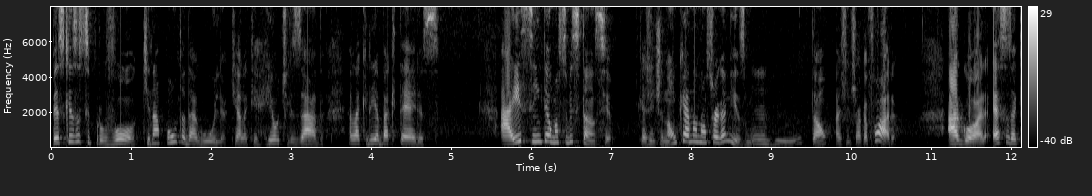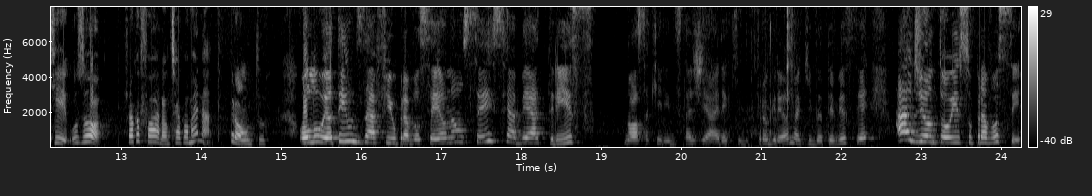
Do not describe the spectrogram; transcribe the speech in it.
Pesquisa se provou que na ponta da agulha, que ela que é reutilizada, ela cria bactérias. Aí sim tem uma substância que a gente não quer no nosso organismo. Uhum. Então, a gente joga fora. Agora, essas aqui, usou, joga fora, não serve para mais nada. Pronto. Ô Lu, eu tenho um desafio para você. Eu não sei se a Beatriz nossa querida estagiária aqui do programa, aqui da TVC, adiantou isso para você.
